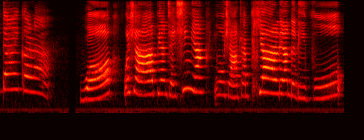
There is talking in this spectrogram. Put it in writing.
たいから。我我想要变成新娘，因为我想要穿漂亮的礼服。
